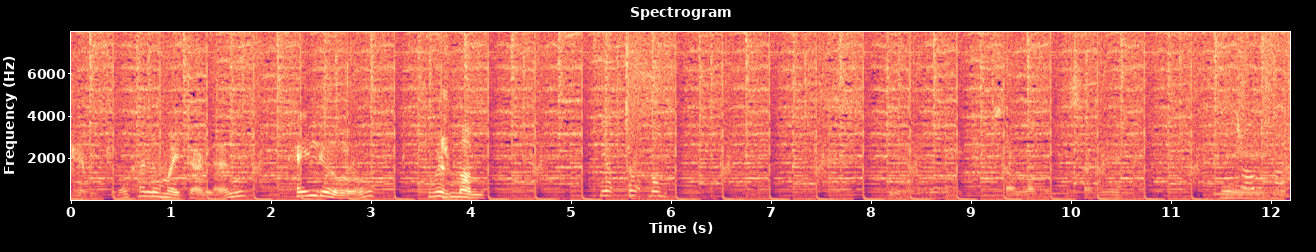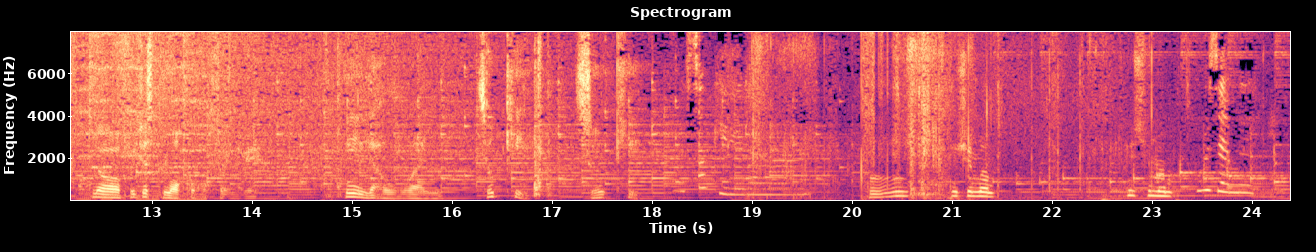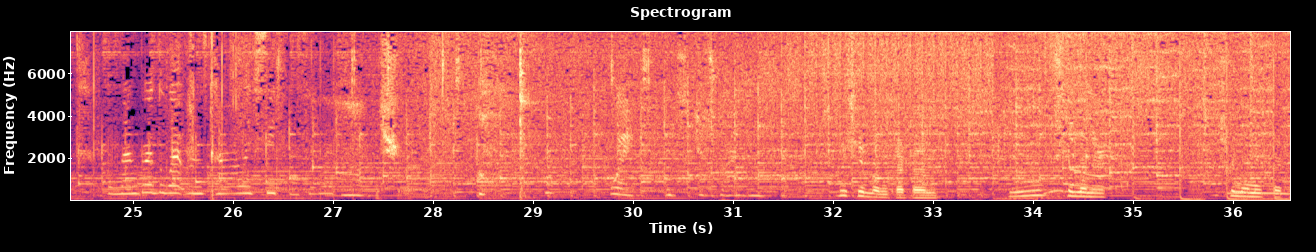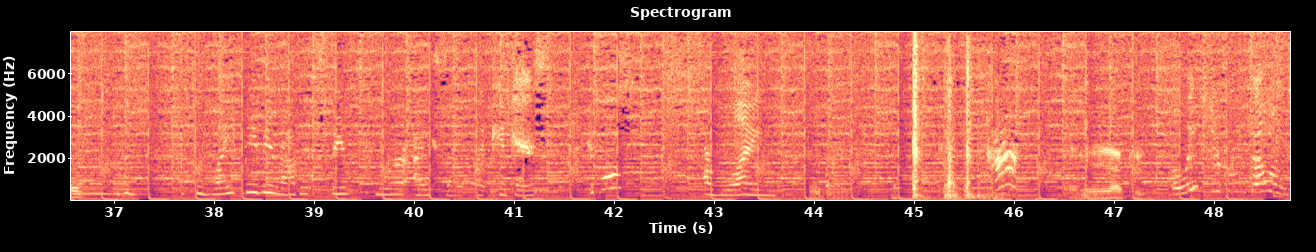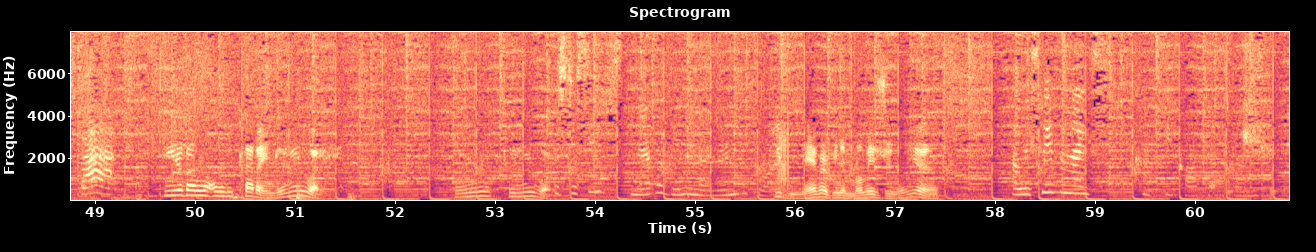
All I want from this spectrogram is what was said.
Here we go. Hello, my darling. Hello. Where's mum? Yep, top mum. So lovely, so no, if we just block it off anyway. Hey, little one. It's okay. It's okay. It's so cute, little one. Hmm? Who's your mum? Who's your mum? Who's Emily? Remember the white ones can't really see people. That's right. Wait, it's just random. Who's your mum, Turpin? Hmm? Who's your mummy? Who's your mummy, Turpin? The white baby rabbits, they have poor eyesight, like hippos. Hippos are blind. Lucky. At least they're from someone's back. You have a little look don't you worry? Hmm? Don't you worry? Because Jesse's never been in our room before. You've never been in mummy's room, have you? At least we have a nice comfy carpet for them.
